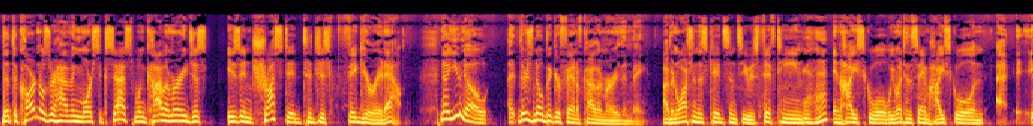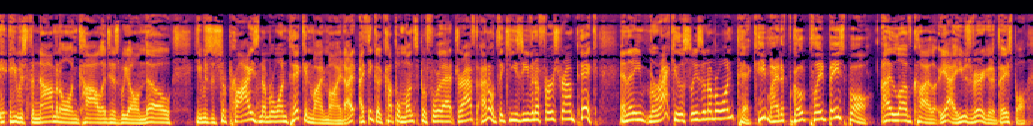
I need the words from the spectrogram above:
that the Cardinals are having more success when Kyler Murray just is entrusted to just figure it out. Now, you know, uh, there's no bigger fan of Kyler Murray than me. I've been watching this kid since he was 15 in high school. We went to the same high school and uh, he he was phenomenal in college, as we all know. He was a surprise number one pick in my mind. I, I think a couple months before that draft, I don't think he's even a first round pick. And then he miraculously is a number one pick. He might have go played baseball. I love Kyler. Yeah, he was very good at baseball.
